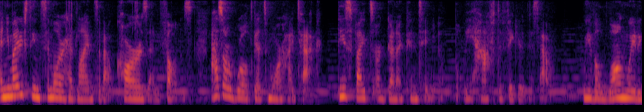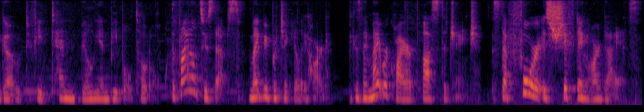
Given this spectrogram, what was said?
and you might have seen similar headlines about cars and phones. As our world gets more high tech, these fights are gonna continue, but we have to figure this out. We have a long way to go to feed 10 billion people total. The final two steps might be particularly hard because they might require us to change. Step four is shifting our diets.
